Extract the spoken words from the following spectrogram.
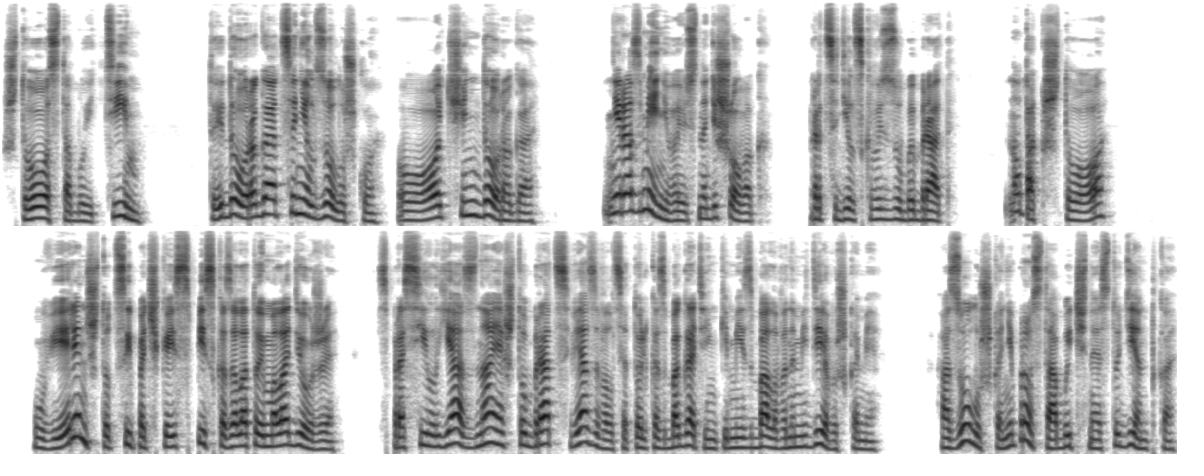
Что с тобой, Тим? Ты дорого оценил Золушку. Очень дорого. Не размениваюсь на дешевок процедил сквозь зубы брат. «Ну так что?» «Уверен, что цыпочка из списка золотой молодежи?» Спросил я, зная, что брат связывался только с богатенькими избалованными девушками. А Золушка не просто обычная студентка,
